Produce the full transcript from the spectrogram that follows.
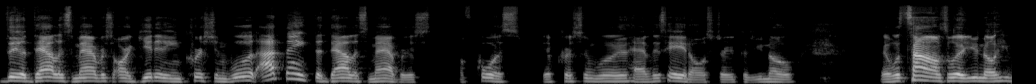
the Dallas Mavericks are getting in Christian Wood, I think the Dallas Mavericks, of course, if Christian Wood have his head all straight, because you know there was times where you know he,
